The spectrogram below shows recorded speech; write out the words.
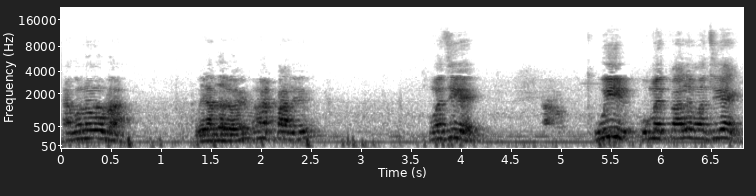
Agonom ou ba. Oui, la Ou met pale? Ou en direk? Oui, ou met pale ou en direk?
